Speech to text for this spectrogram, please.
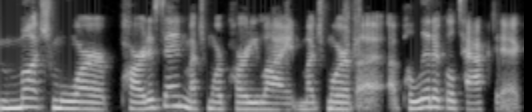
much more partisan, much more party line, much more of a, a political tactic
